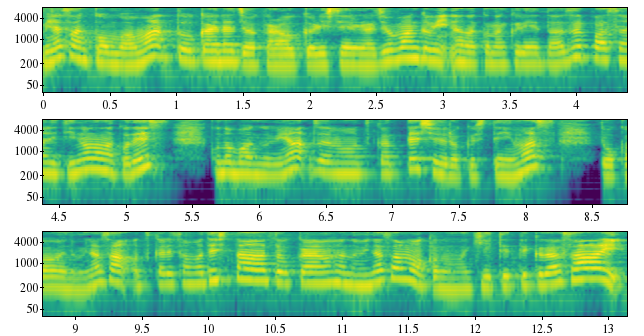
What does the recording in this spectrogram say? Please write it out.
皆さんこんばんは。東海ラジオからお送りしているラジオ番組、ななこのクリエイターズパーソナリティのななこです。この番組は Zoom を使って収録しています。東海オンエアの皆さんお疲れ様でした。東海オンエアの皆さんもこのまま聞いてってください。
